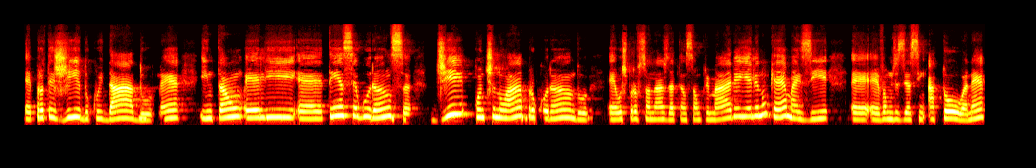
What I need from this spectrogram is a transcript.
é, protegido, cuidado, né? Então ele é, tem a segurança de continuar procurando é, os profissionais da atenção primária e ele não quer mais ir, é, é, vamos dizer assim, à toa, né?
